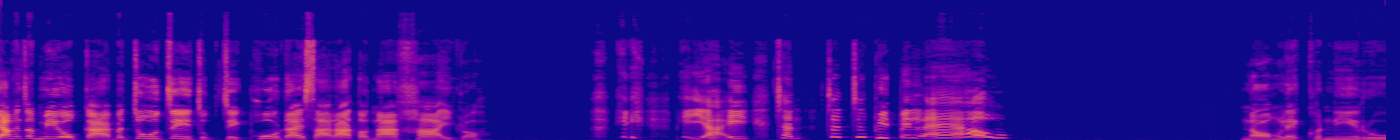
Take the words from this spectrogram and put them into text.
ยังจะมีโอกาสมาจู้จี้จุกจิกพูดได้สาระต่อหน้าข้าอีกเหรอ พี่ใหญ่ ฉัน ฉันจะผิดไปแล้ว น้องเล็กคนนี้รู้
